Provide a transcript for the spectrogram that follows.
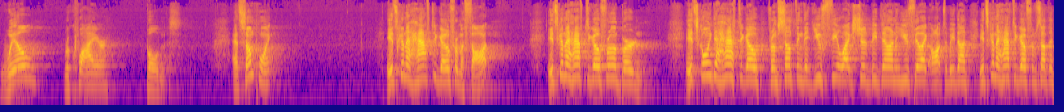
will require boldness. At some point, it's going to have to go from a thought, it's going to have to go from a burden it's going to have to go from something that you feel like should be done and you feel like ought to be done. It's going to have to go from something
